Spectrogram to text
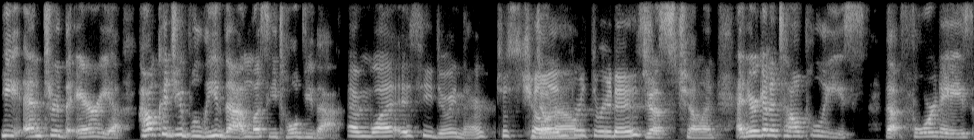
he entered the area. How could you believe that unless he told you that? And what is he doing there? Just chilling for three days? just chilling. And you're going to tell police that four days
